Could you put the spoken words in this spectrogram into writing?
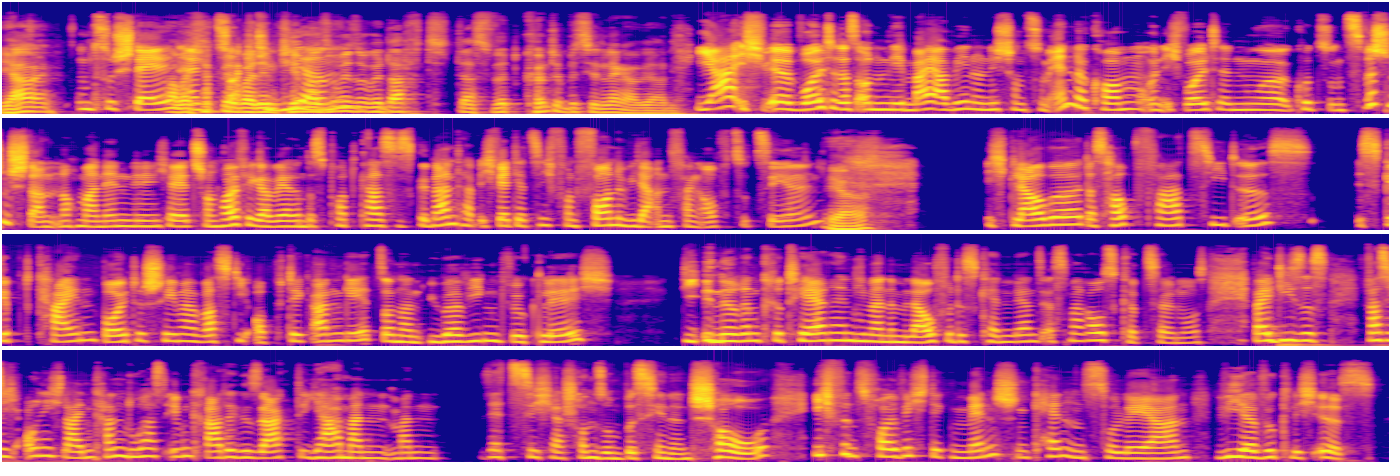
Ja, umzustellen, aber ich also habe mir bei dem Thema sowieso gedacht, das wird, könnte ein bisschen länger werden. Ja, ich äh, wollte das auch nur nebenbei erwähnen und nicht schon zum Ende kommen. Und ich wollte nur kurz so einen Zwischenstand nochmal nennen, den ich ja jetzt schon häufiger während des Podcasts genannt habe. Ich werde jetzt nicht von vorne wieder anfangen aufzuzählen. Ja. Ich glaube, das Hauptfazit ist, es gibt kein Beuteschema, was die Optik angeht, sondern überwiegend wirklich die inneren Kriterien, die man im Laufe des Kennenlernens erstmal rauskitzeln muss. Weil dieses, was ich auch nicht leiden kann, du hast eben gerade gesagt, ja, man, man setzt sich ja schon so ein bisschen in Show. Ich find's voll wichtig, Menschen kennenzulernen, wie er wirklich ist.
